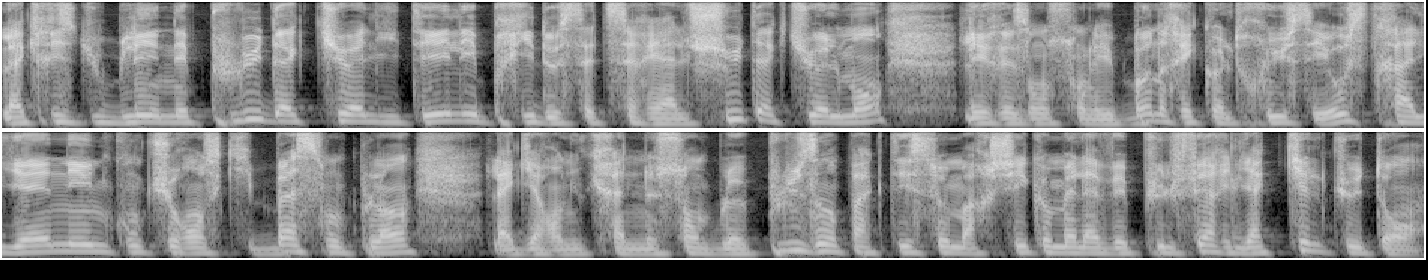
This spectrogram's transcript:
La crise du blé n'est plus d'actualité. Les prix de cette céréale chutent actuellement. Les raisons sont les bonnes récoltes russes et australiennes et une concurrence qui bat son plein. La guerre en Ukraine ne semble plus impacter ce marché comme elle avait pu le faire il y a quelques temps.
